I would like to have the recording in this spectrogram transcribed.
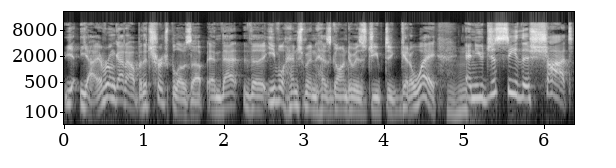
yeah, yeah, everyone got out, but the church blows up, and that the evil henchman has gone to his jeep to get away, mm-hmm. and you just see this shot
